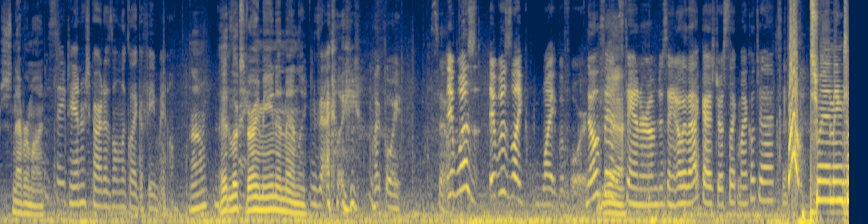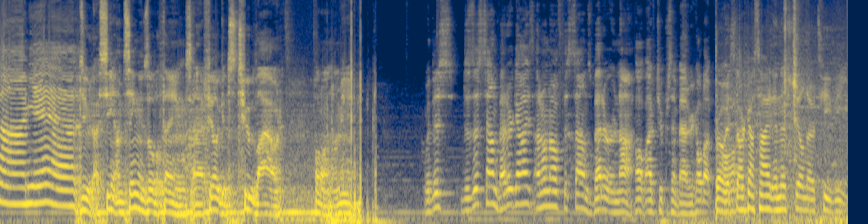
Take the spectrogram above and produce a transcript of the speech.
just never mind. Say Tanner's car doesn't look like a female. No, it looks very mean and manly. Exactly. my point. So. It was it was like white before. no offense, Yeah. Tanner. I'm just saying. Oh, that guy's dressed like Michael Jackson. Swimming time, yeah. Dude, I see. I'm seeing these little things, and I feel like it's too loud. Hold on, let me. Would this? Does this sound better, guys? I don't know if this sounds better or not. Oh, I have two percent battery. Hold up, bro. It's dark outside, and there's still no TV.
